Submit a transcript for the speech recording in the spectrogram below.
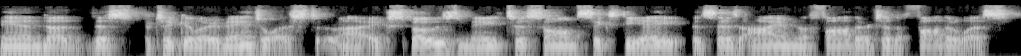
and uh, this particular evangelist uh, exposed me to Psalm 68 that says, I am the father to the fatherless.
